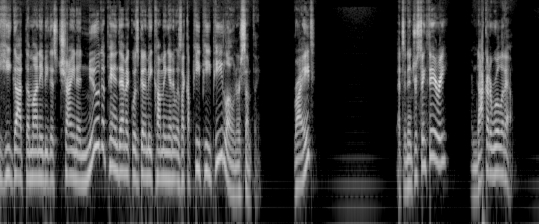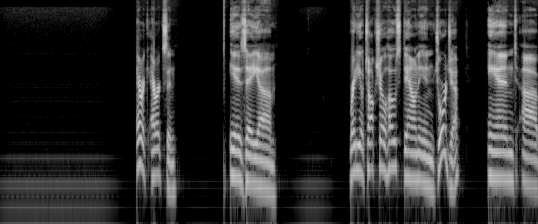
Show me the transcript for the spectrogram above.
he got the money because China knew the pandemic was going to be coming and it was like a PPP loan or something, right? That's an interesting theory. I'm not going to rule it out. Erick Erickson is a um, radio talk show host down in Georgia, and uh,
